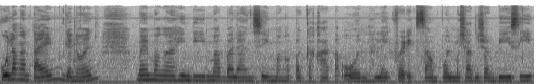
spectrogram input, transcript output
kulang ang time, ganun may mga hindi mabalancing mga pagkakataon. Like for example, masyado siyang busy,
